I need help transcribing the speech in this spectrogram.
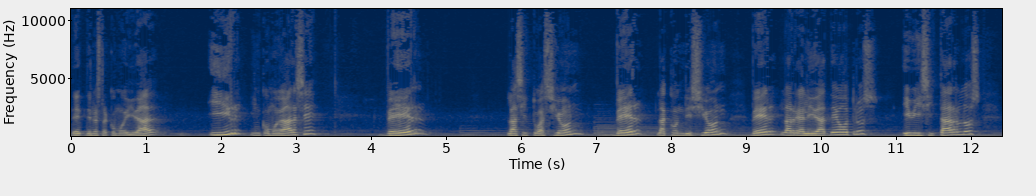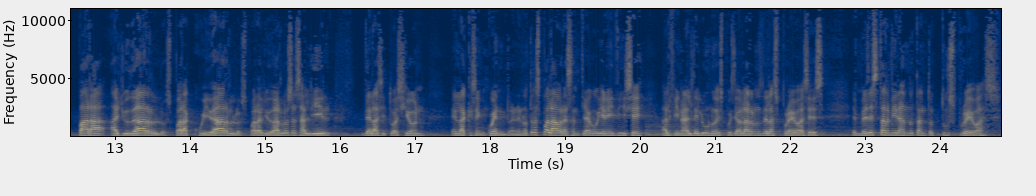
de, nuestra comodidad, ir, incomodarse, ver la situación, ver la condición, ver la realidad de otros y visitarlos para ayudarlos, para cuidarlos, para ayudarlos a salir de la situación en la que se encuentran. En otras palabras, Santiago viene dice al final del 1, después de hablarnos de las pruebas, es, en vez de estar mirando tanto tus pruebas,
